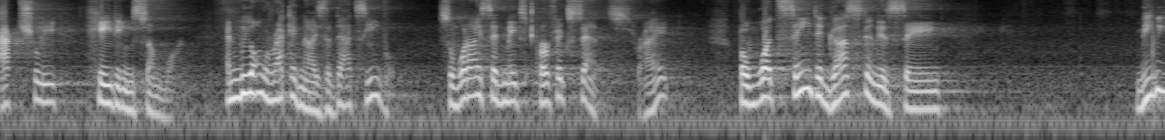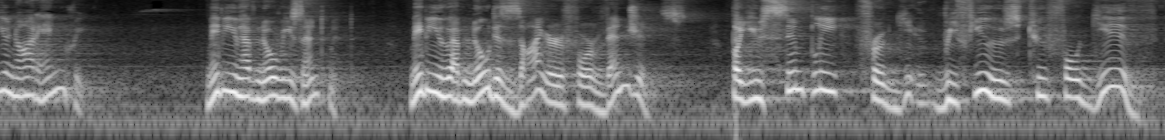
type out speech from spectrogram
actually hating someone. And we all recognize that that's evil. So what I said makes perfect sense, right? But what St. Augustine is saying, maybe you're not angry. Maybe you have no resentment. Maybe you have no desire for vengeance, but you simply refuse to forgive.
